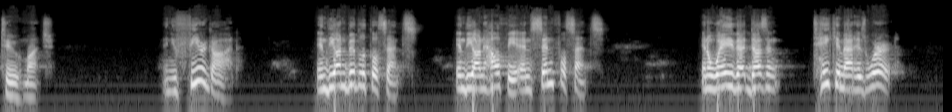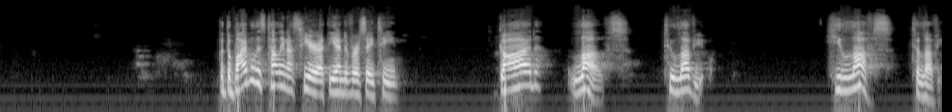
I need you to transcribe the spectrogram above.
too much. And you fear God in the unbiblical sense, in the unhealthy and sinful sense, in a way that doesn't Take him at his word. But the Bible is telling us here at the end of verse 18 God loves to love you. He loves to love you.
